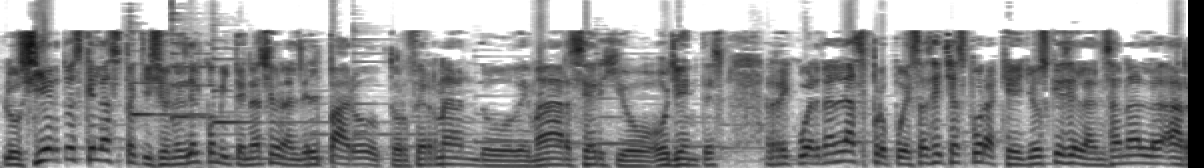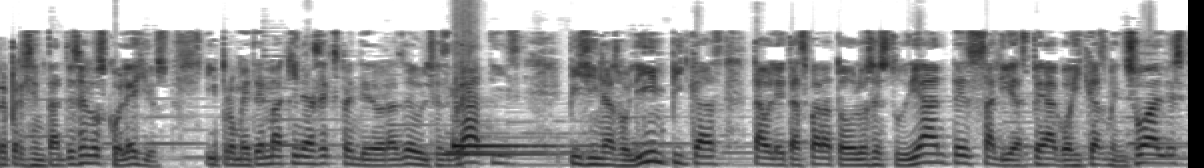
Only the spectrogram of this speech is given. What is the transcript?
Lo cierto es que las peticiones del Comité Nacional del Paro, doctor Fernando, Demar, Sergio, oyentes, recuerdan las propuestas hechas por aquellos que se lanzan a, representantes en los colegios y prometen máquinas expendedoras de dulces gratis, piscinas olímpicas, tabletas para todos los estudiantes, salidas pedagógicas mensuales,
